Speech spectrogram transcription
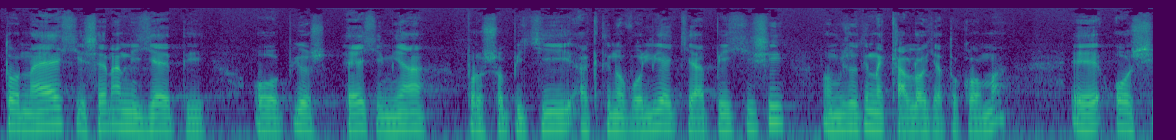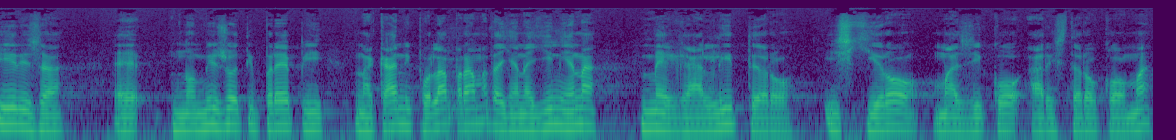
το να έχει έναν ηγέτη ο οποίος έχει μια προσωπική ακτινοβολία και απήχηση νομίζω ότι είναι καλό για το κόμμα ε, ο ΣΥΡΙΖΑ ε, νομίζω ότι πρέπει να κάνει πολλά πράγματα για να γίνει ένα μεγαλύτερο ισχυρό μαζικό αριστερό κόμμα.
